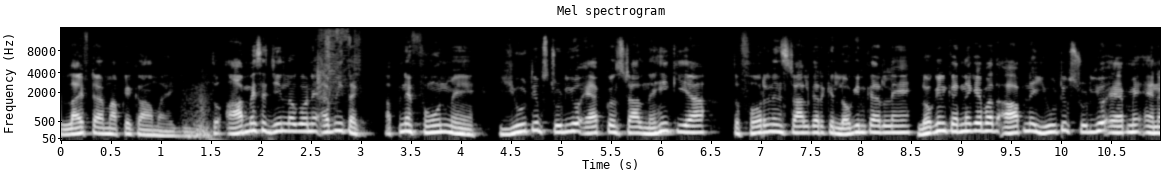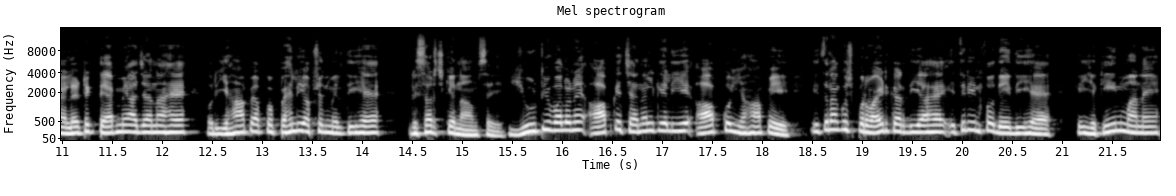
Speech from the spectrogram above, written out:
लाइफ टाइम आपके काम आएगी। तो आप में से जिन लोगों ने अभी तक अपने फ़ोन में यूट्यूब स्टूडियो ऐप को इंस्टॉल नहीं किया तो फ़ौरन इंस्टॉल करके लॉगिन कर लें। लॉगिन करने के बाद आपने यूट्यूब स्टूडियो ऐप में एनालिटिक टैब में आ जाना है और यहाँ पे आपको पहली ऑप्शन मिलती है रिसर्च के नाम से। यूट्यूब वालों ने आपके चैनल के लिए आपको यहाँ पे इतना कुछ प्रोवाइड कर दिया है, इतनी इन्फो दे दी है कि यकीन माने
